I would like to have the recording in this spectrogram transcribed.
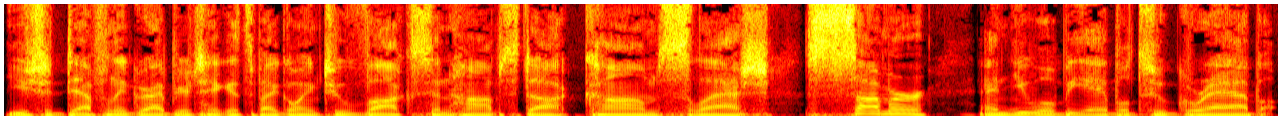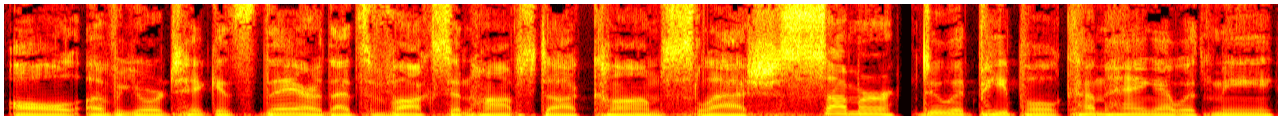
you should definitely grab your tickets by going to voxandhops.com slash summer and you will be able to grab all of your tickets there. That's voxandhops.com slash summer. Do it, people. Come hang out with me.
